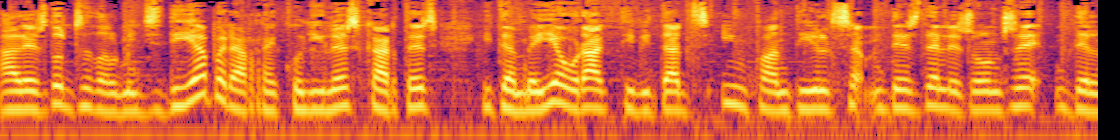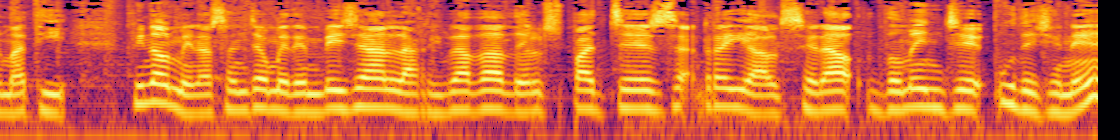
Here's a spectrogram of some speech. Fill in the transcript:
a les 12 del migdia per a recollir les cartes i també hi haurà activitats infantils des de les 11 del matí. Finalment, a Sant Jaume d'Enveja, l'arribada dels patges reials serà diumenge 1 de gener.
